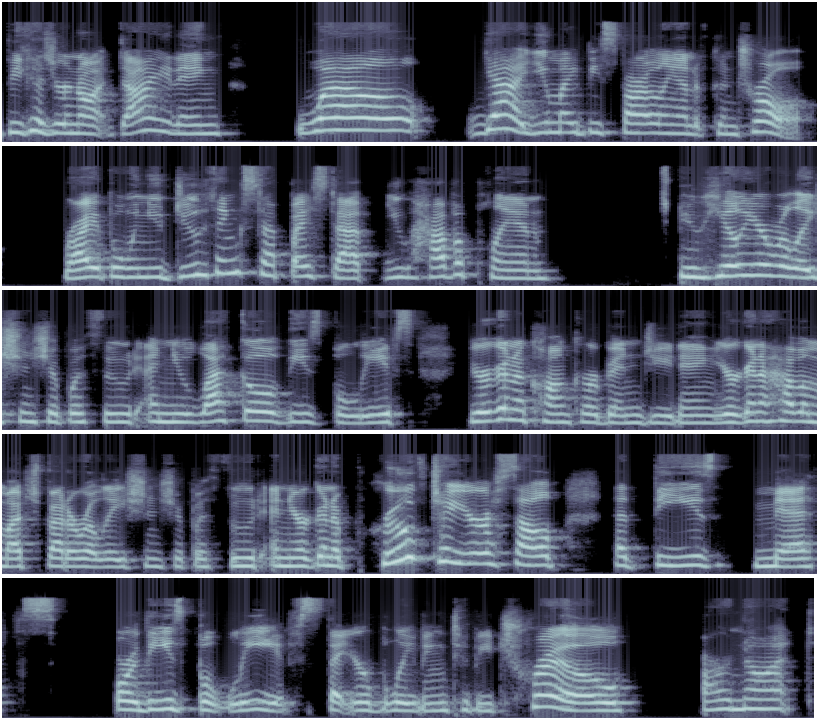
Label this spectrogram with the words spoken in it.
because you're not dieting, well, yeah, you might be spiraling out of control, right? But when you do things step by step, you have a plan, you heal your relationship with food and you let go of these beliefs, you're going to conquer binge eating. You're going to have a much better relationship with food and you're going to prove to yourself that these myths or these beliefs that you're believing to be true are not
